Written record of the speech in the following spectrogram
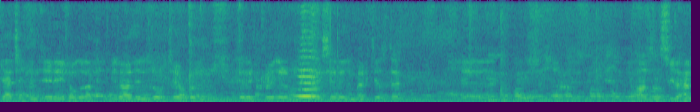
gerçekten Ereğli olarak iradenizi ortaya koydunuz. Gerek köylerimizde gerekse Ereğli merkezde. Fazlasıyla hem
